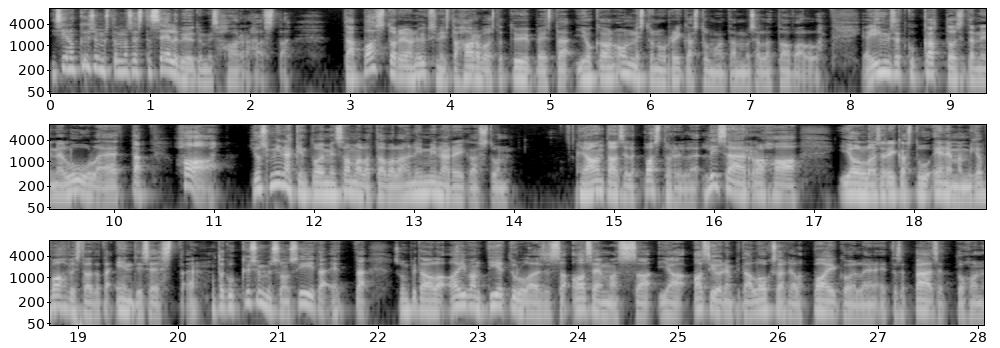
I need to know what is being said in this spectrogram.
Niin siinä on kysymys tämmöisestä selviytymisharhasta. Tämä pastori on yksi niistä harvoista tyypeistä, joka on onnistunut rikastumaan tämmöisellä tavalla. Ja ihmiset kun katsoo sitä, niin ne luulee, että haa, jos minäkin toimin samalla tavalla, niin minä rikastun. Ja antaa sille pastorille lisää rahaa, jolloin se rikastuu enemmän, mikä vahvistaa tätä entisestään. Mutta kun kysymys on siitä, että sun pitää olla aivan tietynlaisessa asemassa ja asioiden pitää loksahdella paikoilleen, että sä pääset tuohon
